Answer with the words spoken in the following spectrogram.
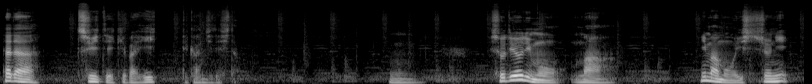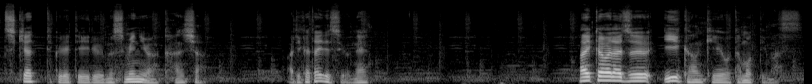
ただついていけばいいって感じでした。うん。それよりもまあ今も一緒に付き合ってくれている娘には感謝。ありがたいですよね。相変わらずいい関係を保っています。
